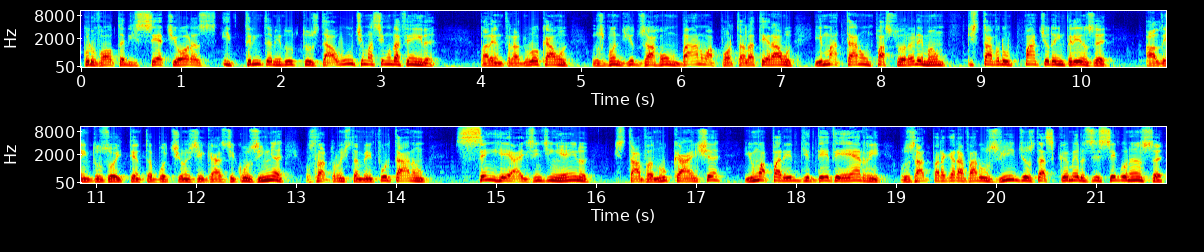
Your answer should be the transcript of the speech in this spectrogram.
por volta de 7 horas e 30 minutos da última segunda-feira. Para entrar no local, os bandidos arrombaram a porta lateral e mataram um pastor alemão que estava no pátio da empresa. Além dos 80 botijões de gás de cozinha, os ladrões também furtaram 100 reais em dinheiro, que estava no caixa, e um aparelho de DVR usado para gravar os vídeos das câmeras de segurança.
